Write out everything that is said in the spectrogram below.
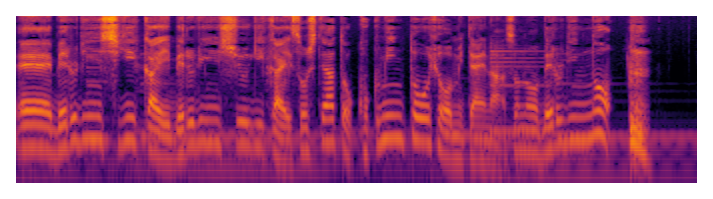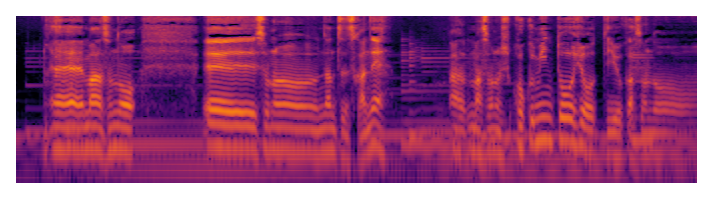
えー、ベルリン市議会、ベルリン州議会、そしてあと国民投票みたいな、そのベルリンのえー、まあその、えー、その、なんていうんですかね、あまあその国民投票っていうか、その、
